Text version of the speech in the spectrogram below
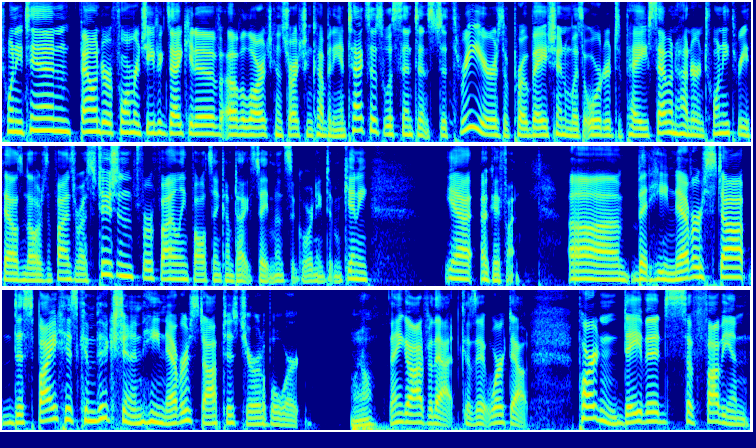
2010, founder, former chief executive of a large construction company in Texas, was sentenced to three years of probation, was ordered to pay $723,000 in fines and restitution for filing false income tax statements, according to McKinney. Yeah, okay, fine. Um, but he never stopped, despite his conviction, he never stopped his charitable work. Well, thank God for that, because it worked out. Pardon, David Safavian.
